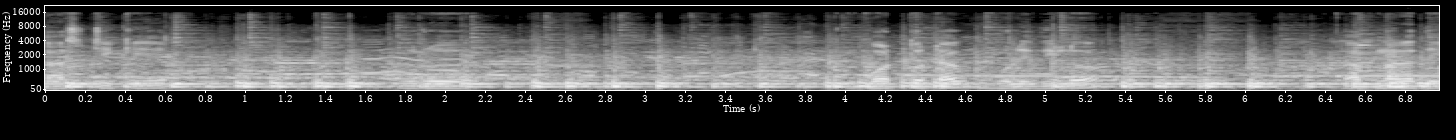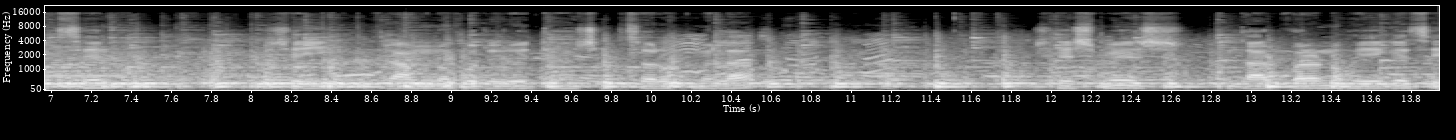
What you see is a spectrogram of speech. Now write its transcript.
গাছটিকে পুরো গর্তটা ভরে দিল। আপনারা দেখছেন সেই রামনগরের ঐতিহাসিক চরক মেলা। শেষমেশ দাঁড় করানো হয়ে গেছে।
